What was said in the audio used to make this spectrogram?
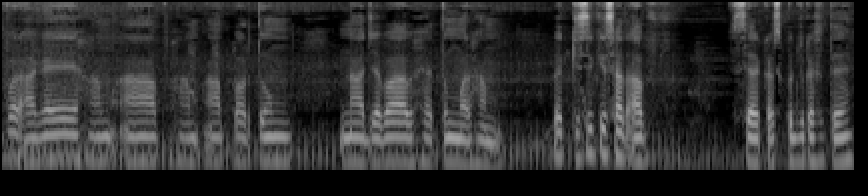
पर आ गए। हम आप हम आप और तुम। ना जवाब है तुम और हम। तो किसी के साथ आप शेयर कर कुछ भी कर सकते हैं।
